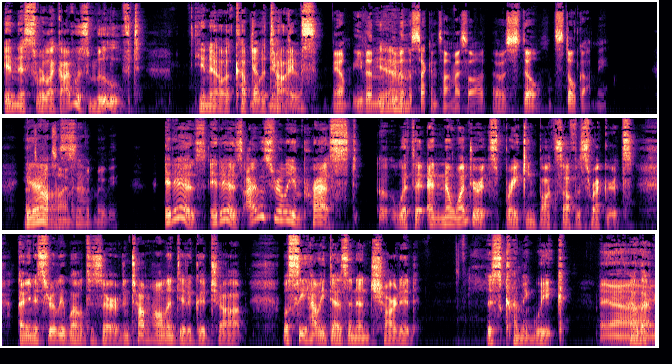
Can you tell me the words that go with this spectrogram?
in this where, like, I was moved, you know, a couple Yep, of me too. times. Yeah, even Yeah. even the second time I saw it, it was still it still got me. That's yeah, a good sign so- of a good movie. It is. It is. I was really impressed with it, and no wonder it's breaking box office records. I mean, it's really well deserved, and Tom Holland did a good job. We'll see how he does in Uncharted this coming week. Yeah, I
